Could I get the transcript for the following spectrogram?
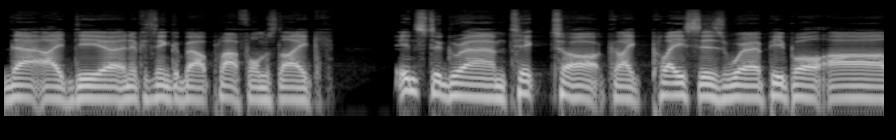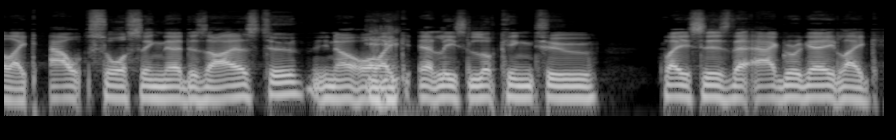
that idea. And if you think about platforms like Instagram, TikTok, like places where people are like outsourcing their desires to, you know, or mm-hmm. like at least looking to places that aggregate like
